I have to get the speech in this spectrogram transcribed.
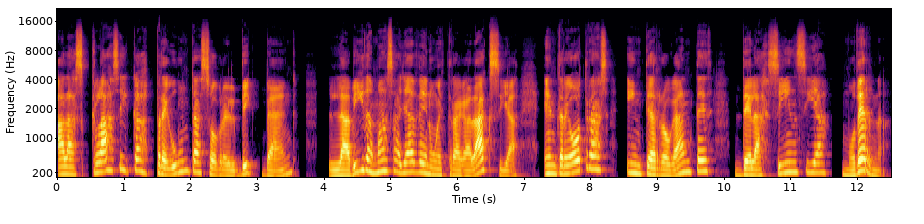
a las clásicas preguntas sobre el Big Bang, la vida más allá de nuestra galaxia, entre otras interrogantes de la ciencia moderna.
